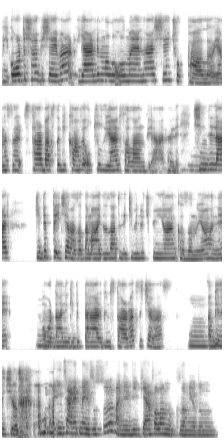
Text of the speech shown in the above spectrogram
bir, orada şöyle bir şey var. Yerli malı olmayan her şey çok pahalı. Ya yani mesela Starbucks'ta bir kahve 30 yen falandı yani. Hani hmm. Çinliler gidip de içemez. Adam ayda zaten 2000-3000 yuan kazanıyor. Hani hmm. orada hani gidip de her gün Starbucks içemez. Hmm. Ama biz içiyorduk. İnternet mevzusu hani VPN falan mı kullanıyordun?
